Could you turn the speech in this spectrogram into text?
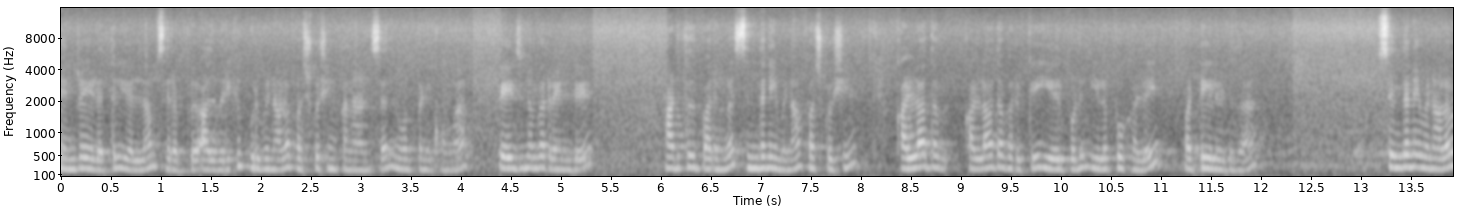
சென்ற இடத்தில் எல்லாம் சிறப்பு. அது வரைக்கும் குருவினால ஃபஸ்ட் கொஷினுக்கான ஆன்சர் நோட் பண்ணிக்கோங்க. பேஜ் நம்பர் ரெண்டு. அடுத்தது பாருங்கள் சிந்தனை வினா ஃபஸ்ட் கொஷின் கல்லாத கல்லாதவருக்கு ஏற்படும் இழப்புகளை பட்டியலிடுக. சிந்தனை வினால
